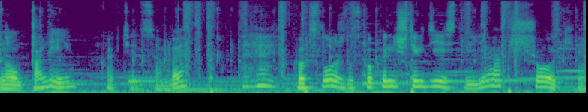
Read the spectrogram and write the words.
Ну, поли. Как тебе это сам? Б? Как сложно. Сколько лишних действий. Я в шоке.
